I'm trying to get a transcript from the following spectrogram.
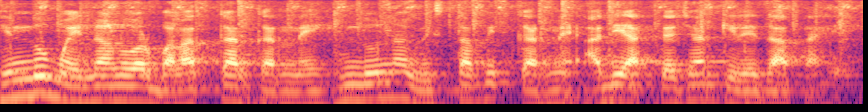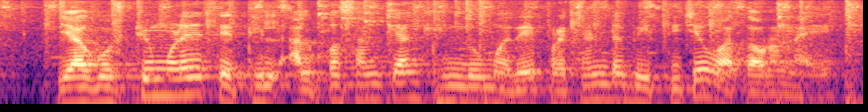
हिंदू महिलांवर बलात्कार करणे हिंदूंना विस्थापित करणे आदी अत्याचार केले जात आहे या गोष्टीमुळे तेथील अल्पसंख्याक हिंदूमध्ये प्रचंड भीतीचे वातावरण आहे.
